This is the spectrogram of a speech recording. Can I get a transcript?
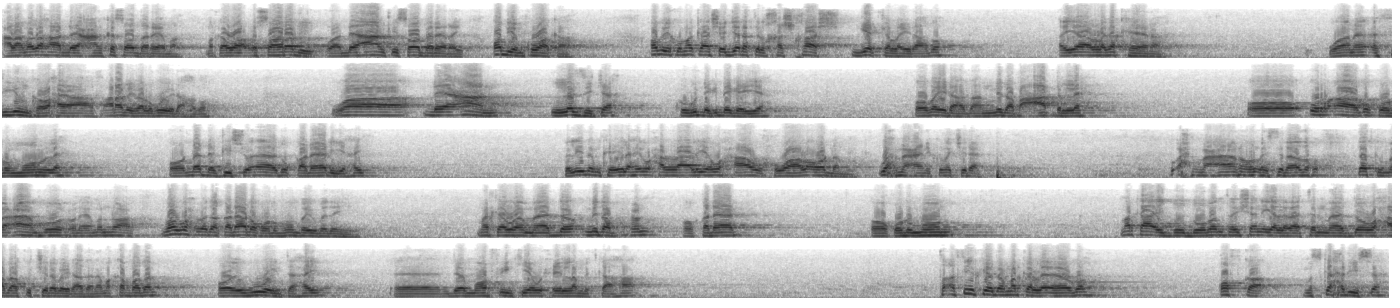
calaamadaha dheecaan ka soo dareema. Marka waa cusaaradii waa dheecaankii soo dareeray. Obyumku waa kaa. Obyumku markaa shajarat alkhashkhaash geedka la yidhaahdo ayaa laga keenaa. Waana afyuunka waxa af carabiga lagu yidhaahdo. Waa dheecaan lazija kugu dhegdhegaya oo bay yidhaahdaan midab cad leh oo ur aada u qurhmuun leh oo dhadhankiisu aada u qadrhaadh yahay. Bal idamka ilaahay u xalaaliya waxaa waxwaalo oo dhami wax macaani kuma jiraan. Wax macaan oo lays idhaahdo dadku macaan buu cunay ama nooca ma wax wada qadhaadh oo qurhmuun bay u badan yihiin. Marka waa maado midab xun oo qadrhaadh oo qurhmuun marka ay duuduubantahay shan iyo labaatan maado waxaabaa ku jira bay yidhahdaan ama ka badan oo ay ugu weyn tahay dee morfinkiiyo wixii la midka ahaa. Ta'hiirkeeda marka la eego qofka maskaxdiisa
